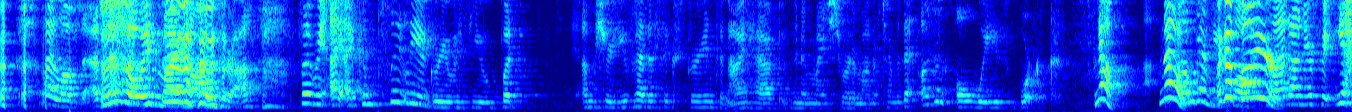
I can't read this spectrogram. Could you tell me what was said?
I love that. That's always my mantra. But I mean, I, I completely agree with you. But I'm sure you've had this experience, and I have, even in my short amount of time. But that doesn't always work. No. No. Sometimes you I got fall fired. flat on your face. Yeah. I got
